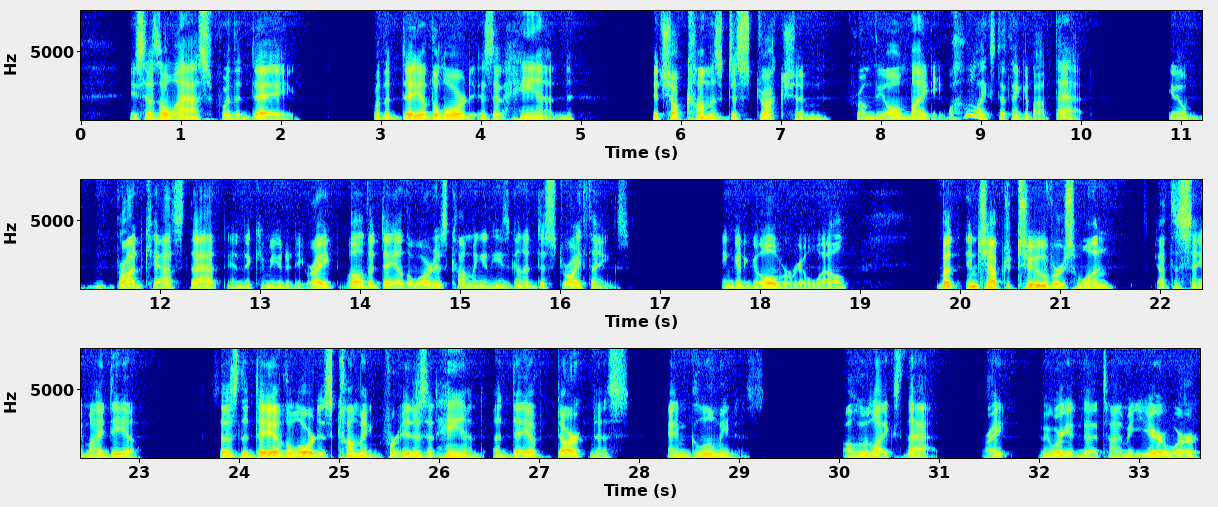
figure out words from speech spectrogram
he says, "Alas for the day, for the day of the Lord is at hand." it shall come as destruction from the Almighty. Well, who likes to think about that? You know, broadcast that in the community, right? Oh, the day of the Lord is coming and he's going to destroy things. Ain't going to go over real well. But in chapter 2, verse 1, got the same idea. It says, The day of the Lord is coming, for it is at hand, a day of darkness and gloominess. Well, who likes that, right? I mean, we're getting to that time of year where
